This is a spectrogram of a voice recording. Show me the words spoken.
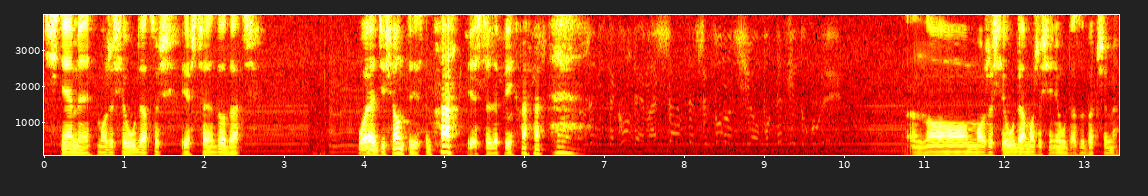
Ciśniemy, może się uda coś jeszcze dodać. Łe, dziesiąty jestem. Ha, jeszcze lepiej. Ha, ha. No, może się uda, może się nie uda, zobaczymy.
